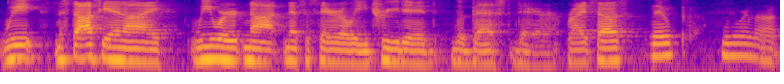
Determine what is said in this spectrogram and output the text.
we, Nastasia and I, we were not necessarily treated the best there, right, Stas? nope, we were not.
